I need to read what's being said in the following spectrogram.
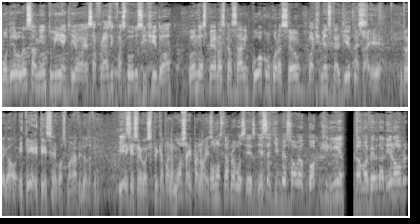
Modelo lançamento in aqui, ó. Essa frase que faz todo sentido, ó. Quando as pernas cansarem, coa com o coração, batimentos cardíacos. Isso aí. Muito legal. E tem, e tem esse negócio maravilhoso aqui. O que, Esse- que é esse negócio? Explica pra nós. Mostra aí pra nós. Vou mostrar pra vocês. Esse aqui, pessoal, é o top de linha, tá? Uma verdadeira obra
